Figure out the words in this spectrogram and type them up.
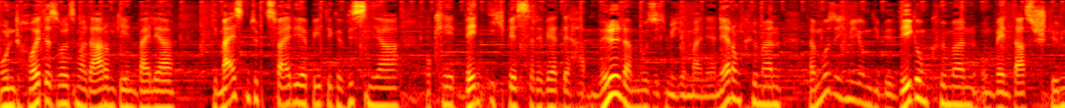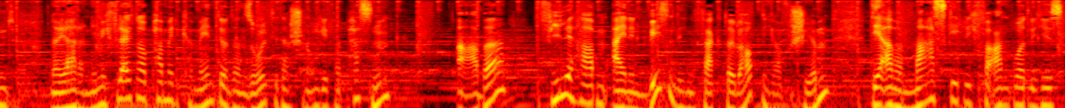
Und heute soll es mal darum gehen, weil ja die meisten Typ 2 Diabetiker wissen ja, okay, wenn ich bessere Werte haben will, dann muss ich mich um meine Ernährung kümmern, dann muss ich mich um die Bewegung kümmern und wenn das stimmt, naja, dann nehme ich vielleicht noch ein paar Medikamente und dann sollte das schon ungefähr passen. Aber viele haben einen wesentlichen Faktor überhaupt nicht auf dem Schirm, der aber maßgeblich verantwortlich ist,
